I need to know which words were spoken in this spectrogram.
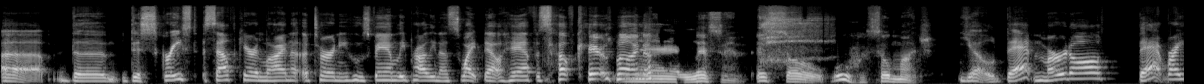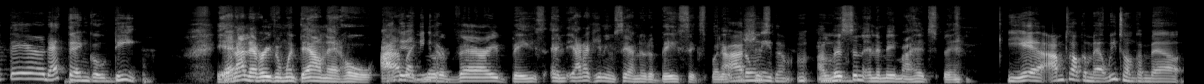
uh, the disgraced South Carolina attorney whose family probably done swiped out half of South Carolina. Man, listen, it's so ooh, it's so much. Yo, that Murdaugh, that right there, that thing go deep. Yeah, and I never even went down that hole. I I, like know either. the very base, and I can't even say I know the basics, but it I was don't just- either. I Mm-mm. listened and it made my head spin. Yeah, I'm talking about. We talking about.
